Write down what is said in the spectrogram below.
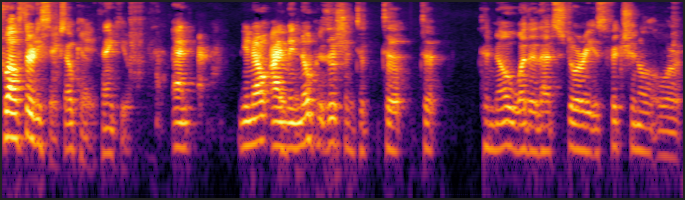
1236. Okay, thank you. And you know, I'm in no position to to to to know whether that story is fictional or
